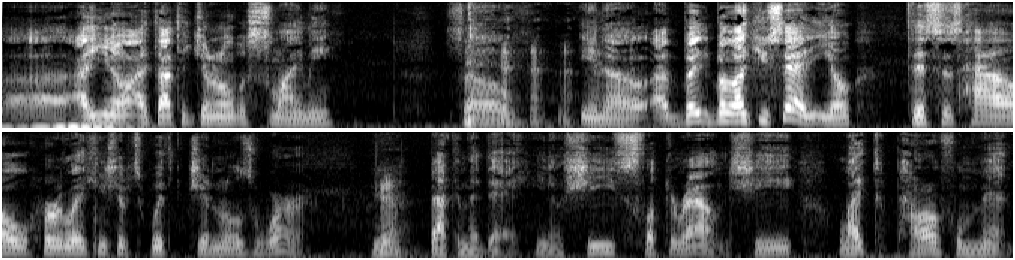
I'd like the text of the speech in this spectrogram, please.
uh, I you know I thought the general was slimy, so you know, uh, but but like you said, you know, this is how her relationships with generals were Yeah. back in the day. You know, she slept around. She liked powerful men,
